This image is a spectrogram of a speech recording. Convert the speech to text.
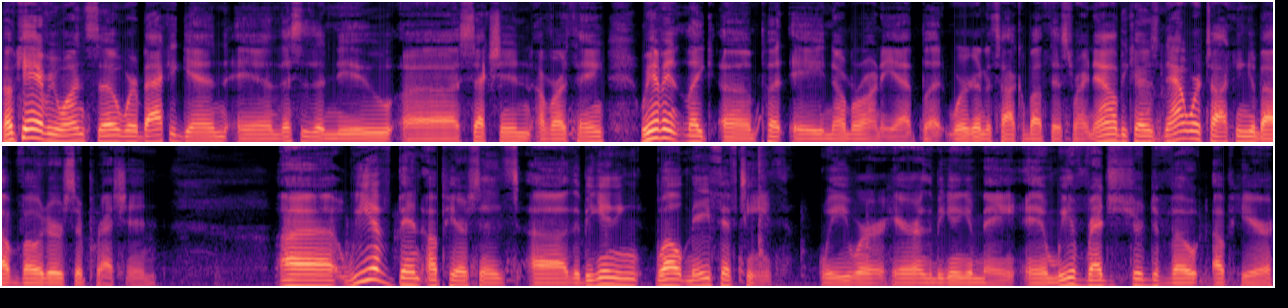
Okay, everyone. So we're back again, and this is a new uh, section of our thing. We haven't like uh, put a number on it yet, but we're going to talk about this right now because now we're talking about voter suppression. Uh, we have been up here since uh, the beginning. Well, May fifteenth. We were here in the beginning of May, and we have registered to vote up here.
